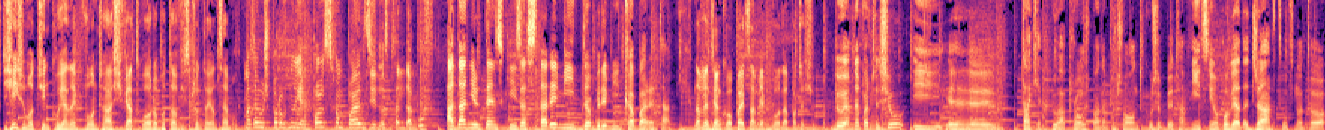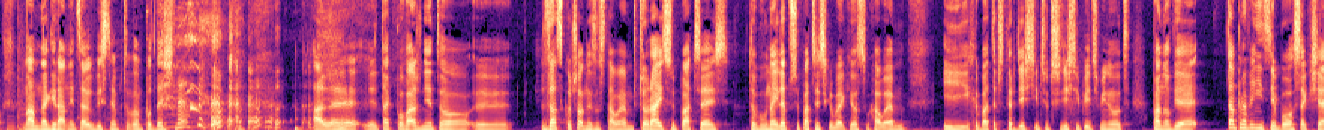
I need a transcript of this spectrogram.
W dzisiejszym odcinku Janek włącza światło robotowi sprzątającemu. Mateusz porównuje polską poezję do stand-upów. A Daniel tęskni za starymi, dobrymi kabaretami. No więc Janku, opowiedz nam jak było na Paczesiu. Byłem na Paczesiu i yy, tak jak była prośba na początku, żeby tam nic nie opowiadać żartów, no to mam nagrany cały występ, to wam podeślę. Ale yy, tak poważnie to yy, zaskoczony zostałem. Wczorajszy Pacześ to był najlepszy Pacześ chyba jakiego słuchałem i chyba te 40 czy 35 minut panowie, tam prawie nic nie było o seksie,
